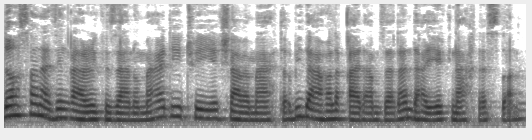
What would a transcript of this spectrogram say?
داستان از این قراره که زن و مردی توی یک شب مهتابی در حال قدم زدن در یک نخلستانن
